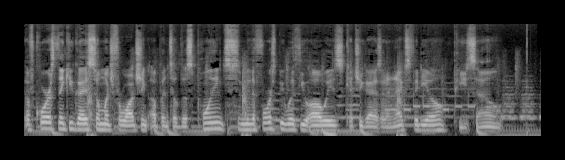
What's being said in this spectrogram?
Of course, thank you guys so much for watching up until this point. May the Force be with you always. Catch you guys in the next video. Peace out.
